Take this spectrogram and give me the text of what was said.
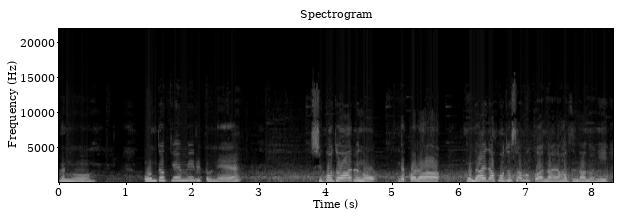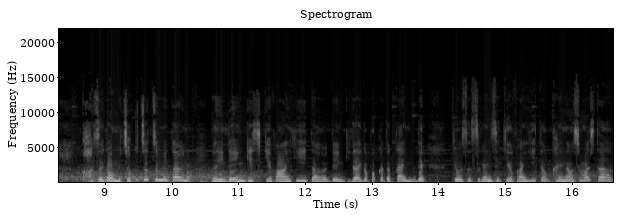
あの、温度計見るとね、4、5度あるの。だから、この間ほど寒くはないはずなのに、風がめちゃくちゃ冷たいの。何電気式ファンヒーターの電気代がバカ高いので、今日さすがに石油ファンヒーターを買い直しました。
